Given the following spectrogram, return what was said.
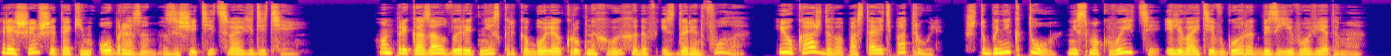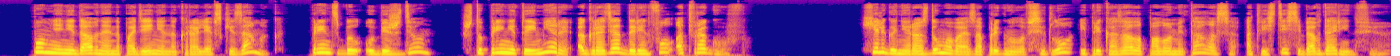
решивший таким образом защитить своих детей. Он приказал вырыть несколько более крупных выходов из Доринфола и у каждого поставить патруль, чтобы никто не смог выйти или войти в город без его ведома. Помня недавнее нападение на королевский замок, принц был убежден, что принятые меры оградят Доринфол от врагов. Хельга, не раздумывая, запрыгнула в седло и приказала Паломе Талоса отвести себя в Даринфию.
